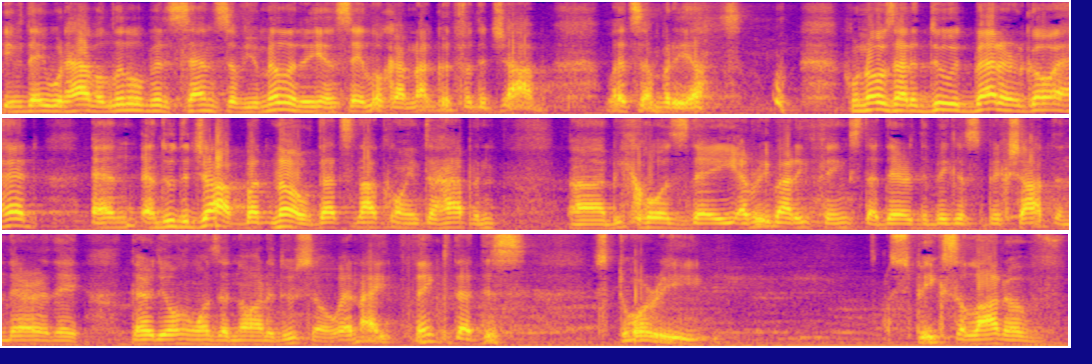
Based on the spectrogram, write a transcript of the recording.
if they would have a little bit sense of humility and say, "Look, I'm not good for the job. Let somebody else who knows how to do it better go ahead and, and do the job." But no, that's not going to happen uh, because they everybody thinks that they're the biggest big shot and they're they they're the only ones that know how to do so. And I think that this story speaks a lot of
